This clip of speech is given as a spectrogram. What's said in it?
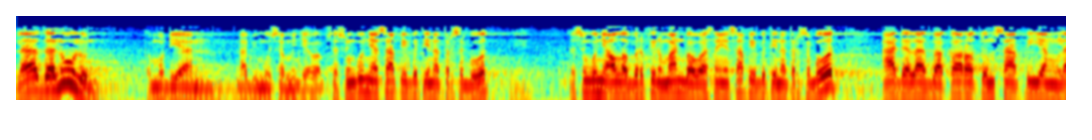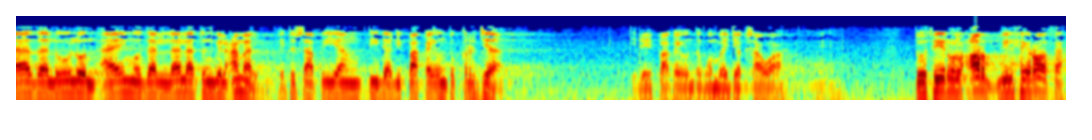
la dzalulun. Kemudian Nabi Musa menjawab, sesungguhnya sapi betina tersebut ya, Sesungguhnya Allah berfirman bahwasanya sapi betina tersebut adalah bakaratun sapi yang la zalulun ay mudzallalatun bil amal. Itu sapi yang tidak dipakai untuk kerja. Tidak dipakai untuk membajak sawah. Tuthirul ard bil hirathah.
